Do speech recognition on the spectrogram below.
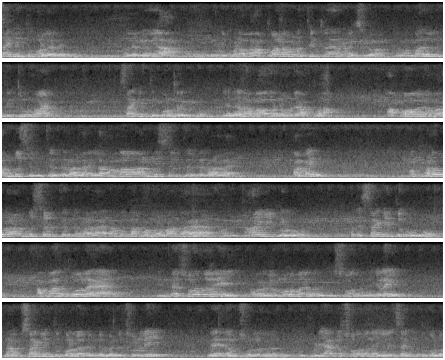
சகித்து கொள்ள வேண்டும். இல்லையா இப்போ நம்ம அப்பா நம்மளை திட்டுறாருன்னு வச்சுக்கோ நம்ம பதிலுக்கு திட்டுவோமா? சகித்து கொண்டிருப்போம். ஏன்னா நம்ம அவர் நம்முடைய அப்பா. அப்பாவை நம்ம அன்பு செலுத்துறதுனால இல்லை அம்மா அன்பு செலுத்துறதுனால. ஐ மீன் நம்ம கணவர் அன்பு செலுத்துறதுனால நம்ம என்ன பண்ணுவோம்னா அதை அதை தாங்கிக் கொள்வோம். அதை சகித்துக் கொள்வோம். அப்போ அதுபோல இந்த சோதனையை அவர்கள் மூலமாக சோதனைகளை நாம் சகித்துக் கொள்ள வேண்டும் என்று சொல்லி வேதம் சொல்லுகிறது. இப்படியாக சோதனைகளை சகித்துக் கொள்ள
